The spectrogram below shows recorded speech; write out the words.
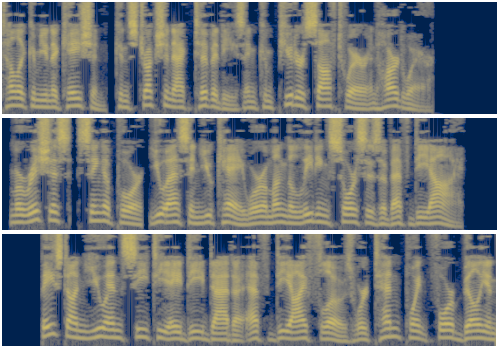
telecommunication, construction activities and computer software and hardware. Mauritius, Singapore, US and UK were among the leading sources of FDI. Based on UNCTAD data FDI flows were $10.4 billion,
